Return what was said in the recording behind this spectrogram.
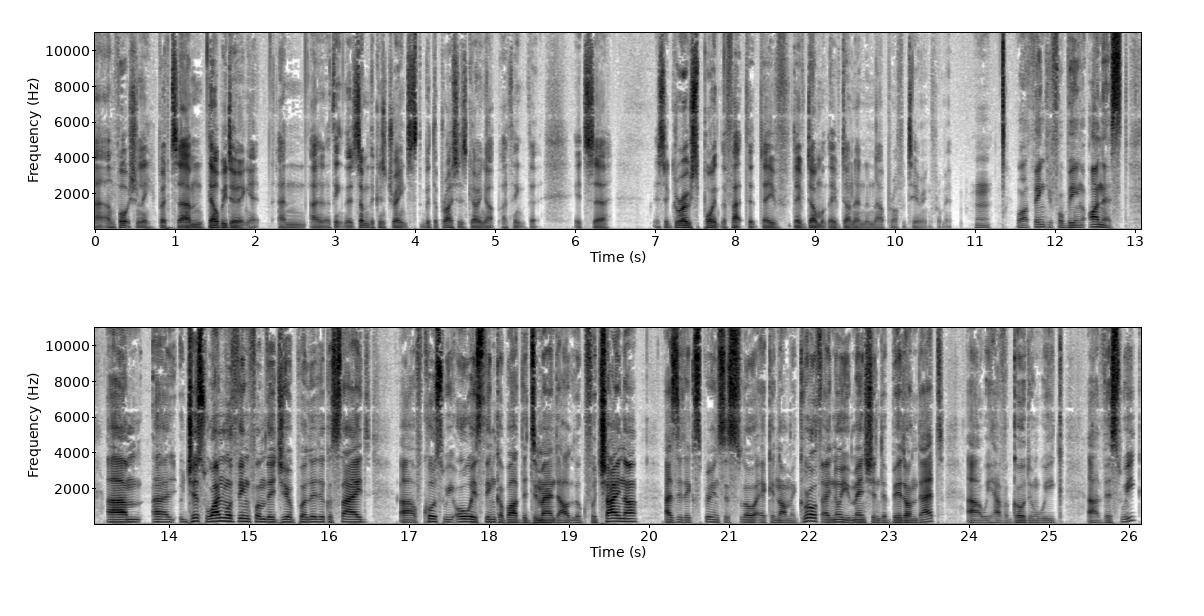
uh, unfortunately, but um, they'll be doing it. And I think that some of the constraints with the prices going up, I think that it's a it's a gross point the fact that they've they've done what they've done and are now profiteering from it. Hmm. Well, thank you for being honest. Um, uh, just one more thing from the geopolitical side. Uh, of course, we always think about the demand outlook for China as it experiences slower economic growth. I know you mentioned a bit on that. Uh, we have a golden week uh, this week.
